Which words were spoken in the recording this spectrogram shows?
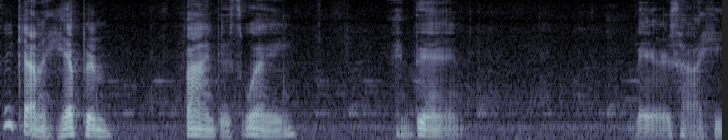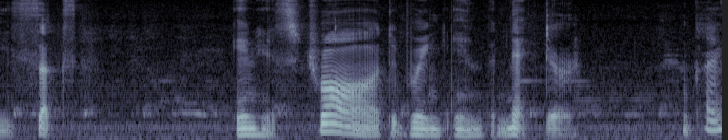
so kind of help him find his way. And then there's how he sucks in his straw to bring in the nectar. Okay?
